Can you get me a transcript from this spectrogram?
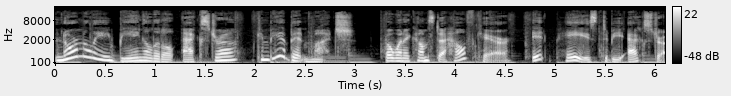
Normally, being a little extra can be a bit much, but when it comes to healthcare, it pays to be extra.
